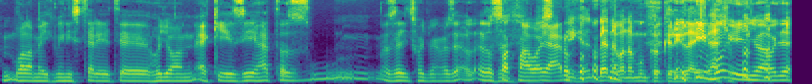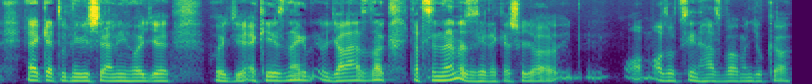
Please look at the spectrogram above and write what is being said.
valamelyik miniszterét hogyan ekézi, hát az, az egy, hogy mondjam, ez, ez a szakmával járó. Igen, benne van a munkaköri Így, leírás. így van, hogy el kell tudni viselni, hogy, hogy ekéznek, gyaláznak. Tehát szerintem nem ez az érdekes, hogy a adott színházban mondjuk a,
